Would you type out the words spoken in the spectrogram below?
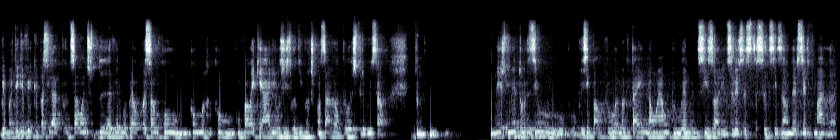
primeiro tem que haver capacidade de produção antes de haver uma preocupação com, com, uma, com, com qual é que é a área legislativa responsável pela distribuição. Portanto, neste momento o Brasil, o, principal problema que tem não é um problema decisório, de saber se, se a decisão deve ser tomada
